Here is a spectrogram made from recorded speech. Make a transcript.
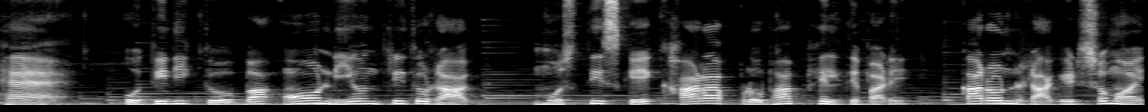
হ্যাঁ অতিরিক্ত বা অনিয়ন্ত্রিত রাগ মস্তিষ্কে খারাপ প্রভাব ফেলতে পারে, কারণ রাগের সময়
